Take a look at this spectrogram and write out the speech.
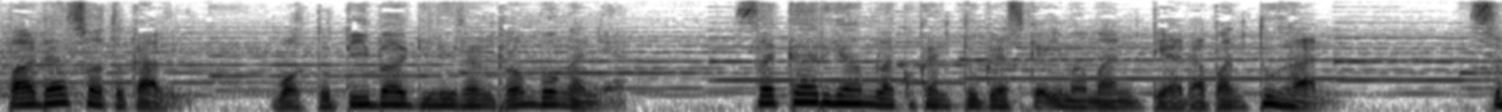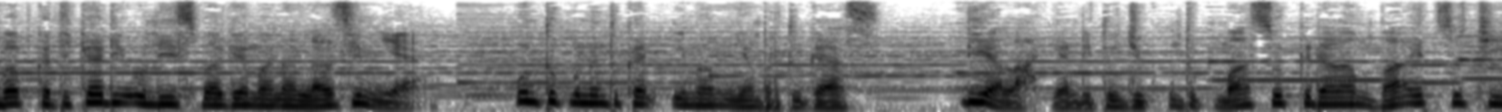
Pada suatu kali, waktu tiba giliran rombongannya, Zakaria melakukan tugas keimaman di hadapan Tuhan. Sebab ketika diundi sebagaimana lazimnya untuk menentukan imam yang bertugas, dialah yang ditunjuk untuk masuk ke dalam bait suci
